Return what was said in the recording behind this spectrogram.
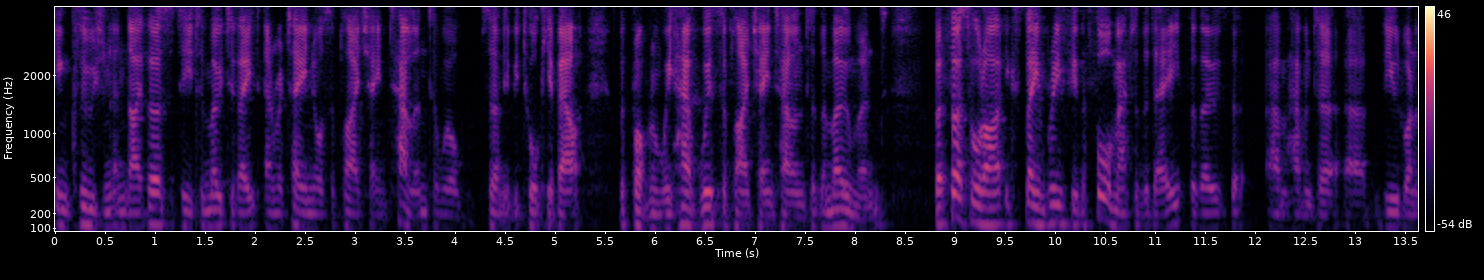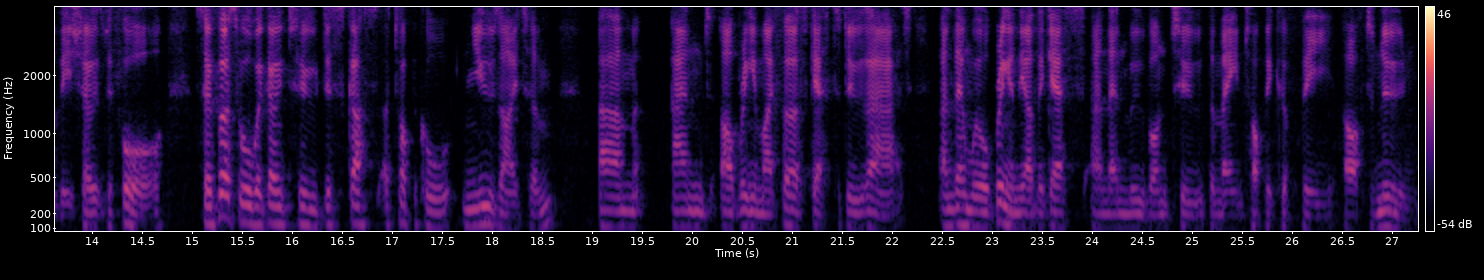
inclusion and diversity to motivate and retain your supply chain talent. And we'll certainly be talking about the problem we have with supply chain talent at the moment. But first of all, I'll explain briefly the format of the day for those that um, haven't uh, uh, viewed one of these shows before. So, first of all, we're going to discuss a topical news item, um, and I'll bring in my first guest to do that. And then we'll bring in the other guests and then move on to the main topic of the afternoon.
